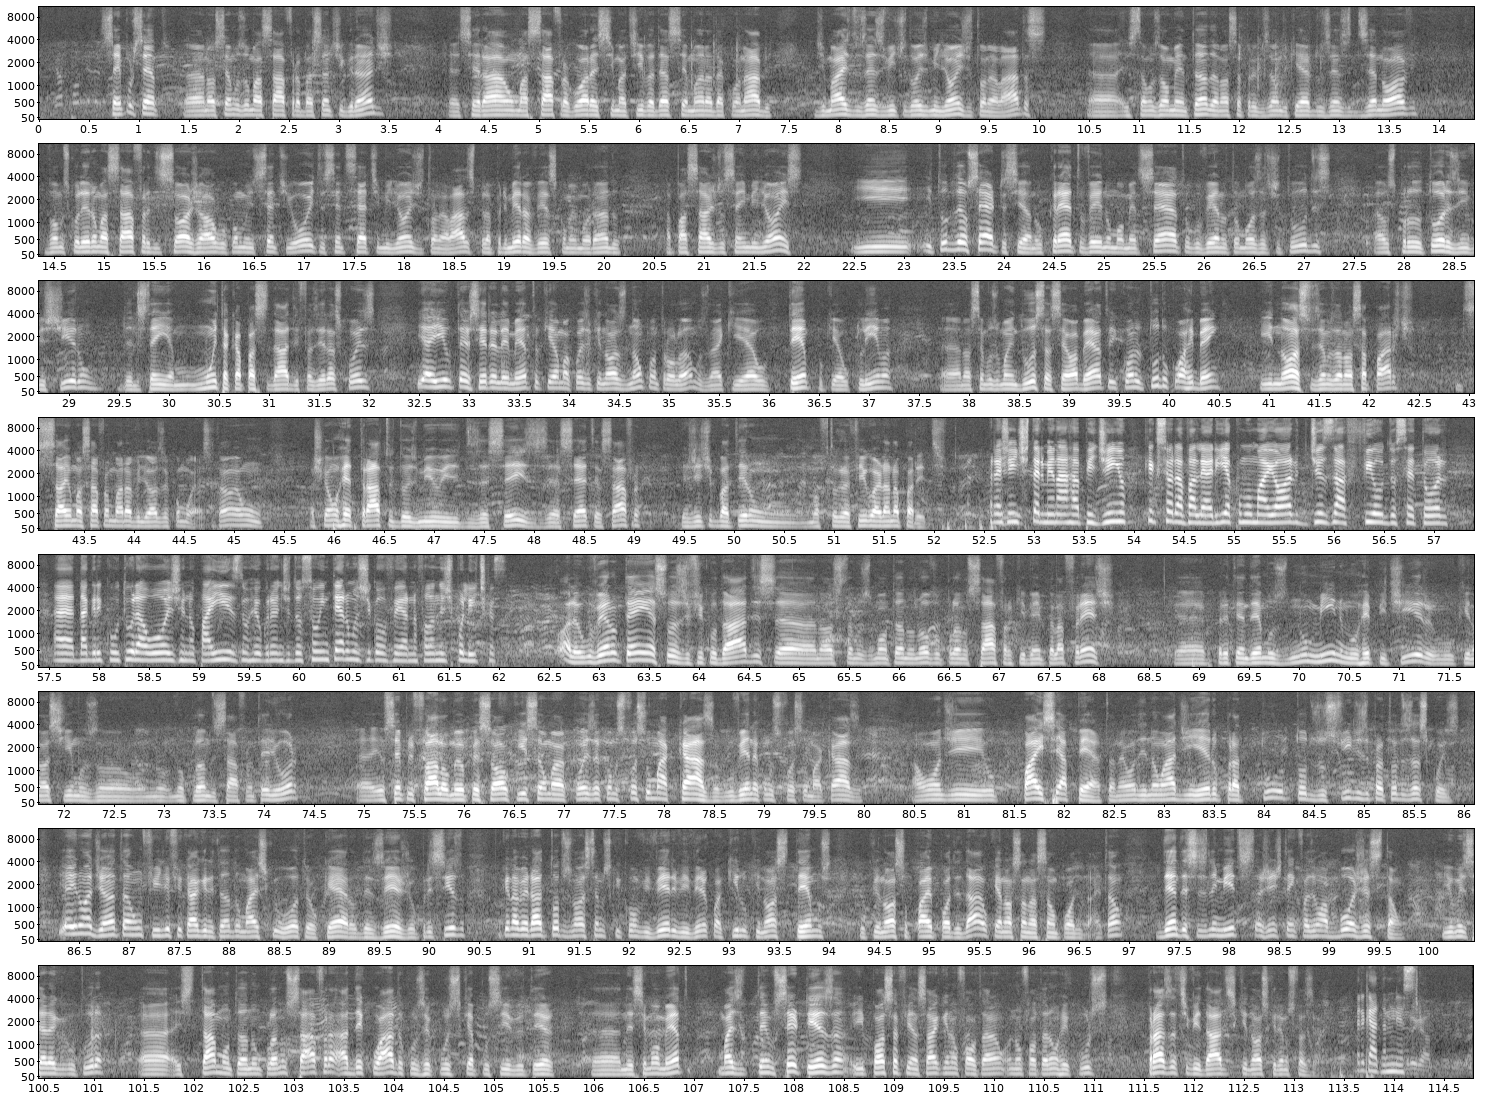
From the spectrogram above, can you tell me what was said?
100%. Uh, nós temos uma safra bastante grande, será uma safra agora estimativa dessa semana da Conab de mais de 222 milhões de toneladas. É, estamos aumentando a nossa previsão de que é 219. Vamos colher uma safra de soja, algo como 108, 107 milhões de toneladas, pela primeira vez comemorando a passagem dos 100 milhões. E, e, tudo deu certo esse ano. O crédito veio no momento certo, o governo tomou as atitudes, é, os produtores investiram, eles têm muita capacidade de fazer as coisas e aí o terceiro elemento, que é uma coisa que nós não controlamos, né, que é o tempo, que é o clima. É, nós temos uma indústria a céu aberto e quando tudo corre bem e nós fizemos a nossa parte, sai uma safra maravilhosa como essa. Então é um, acho que é um retrato de 2016, 2017, a safra, e a gente bater um, uma fotografia e guardar na parede. Para a gente terminar rapidinho, o que, que o senhor avaliaria como o maior desafio do setor é, da agricultura hoje no país, no Rio Grande do Sul, em termos de governo, falando de políticas? Olha, o governo tem as suas dificuldades, uh, nós estamos montando um novo plano safra que vem pela frente. É, pretendemos, no mínimo, repetir o que nós tínhamos no, no, no plano de safra anterior. É, eu sempre falo ao meu pessoal que isso é uma coisa como se fosse uma casa, o governo é como se fosse uma casa, onde o pai se aperta, né? onde não há dinheiro para todos os filhos e para todas as coisas. E aí não adianta um filho ficar gritando mais que o outro, eu quero, eu desejo, eu preciso, porque na verdade todos nós temos que conviver e viver com aquilo que nós temos, o que o nosso pai pode dar, o que a nossa nação pode dar. Então, dentro desses limites, a gente tem que fazer uma boa gestão. E o Ministério da Agricultura uh, está montando um plano safra adequado com os recursos que é possível ter uh, nesse momento, mas tenho certeza e posso afiançar que não faltarão, não faltarão recursos para as atividades que nós queremos fazer. Obrigada, ministro. Obrigado.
